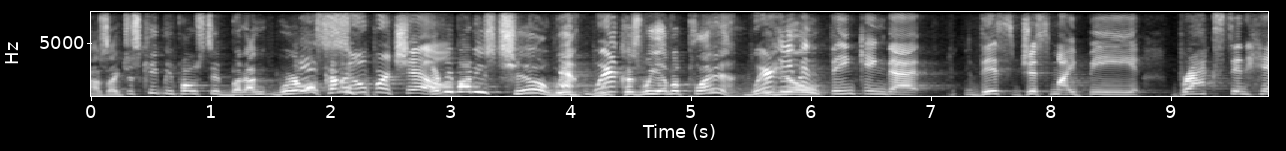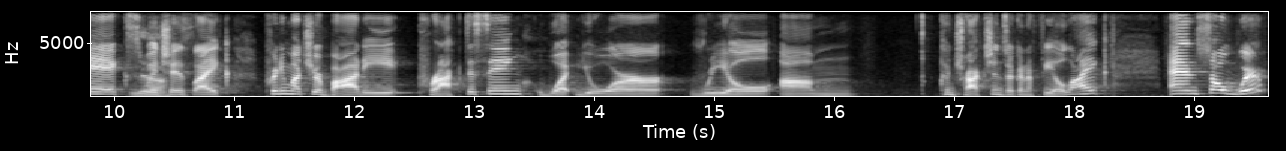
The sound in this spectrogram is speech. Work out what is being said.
And I was like, "Just keep me posted." But I'm, we're all kind of super chill. Everybody's chill. We Yeah, we're- because we, have a plan. We're we even thinking that this just might be Braxton Hicks, Yeah. which is like pretty much your body practicing what your real um, contractions are gonna feel like. And so we're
